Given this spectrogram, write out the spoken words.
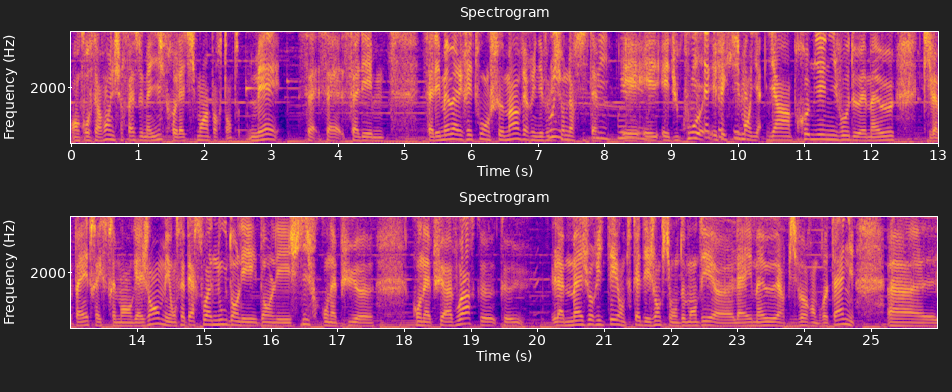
en conservant une surface de maïs relativement importante. Mais ça, ça, les, ça les met malgré tout en chemin vers une évolution de leur système. et, du coup, effectivement, il y, a un premier niveau de MAE qui va pas être extrêmement engageant, mais on s'aperçoit nous dans les dans les chiffres qu'on a pu euh, qu'on a pu avoir que, que la majorité, en tout cas des gens qui ont demandé euh, la MAE herbivore en Bretagne, euh,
